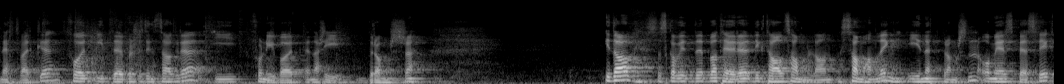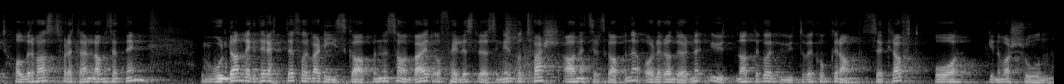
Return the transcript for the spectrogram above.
nettverket for IT-beslutningstagere i fornybar energibransje. I dag så skal vi debattere digital samhandling i nettbransjen, og mer spesifikt, hold dere fast, for dette er en lang setning, hvordan legge til rette for verdiskapende samarbeid og felles løsninger på tvers av nettselskapene og leverandørene uten at det går utover konkurransekraft og innovasjon.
